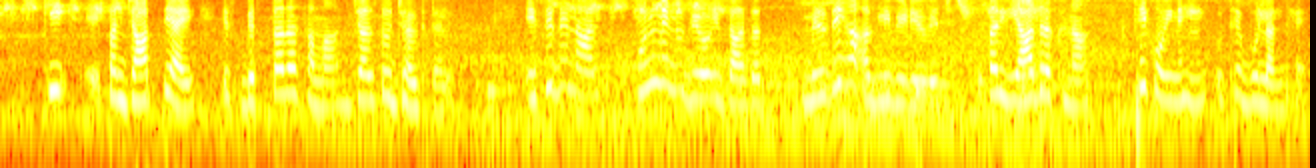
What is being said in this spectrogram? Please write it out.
ਕਿ ਪੰਜਾਬ ਤੇ ਆਏ ਇਸ ਵਿਪਤਾ ਦਾ ਸਮਾਂ ਜਲਦ ਤੋਂ ਜਲਦ ਟਲੇ। ਇਸੇ ਦੇ ਨਾਲ ਹੁਣ ਮੈਨੂੰ ਦਿਓ ਇਜਾਜ਼ਤ। ਮਿਲਦੇ ਹਾਂ ਅਗਲੀ ਵੀਡੀਓ ਵਿੱਚ। ਪਰ ਯਾਦ ਰੱਖਣਾ ਜਿੱਥੇ ਕੋਈ ਨਹੀਂ ਉੱਥੇ ਬੁਲੰਦ ਹੈ।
